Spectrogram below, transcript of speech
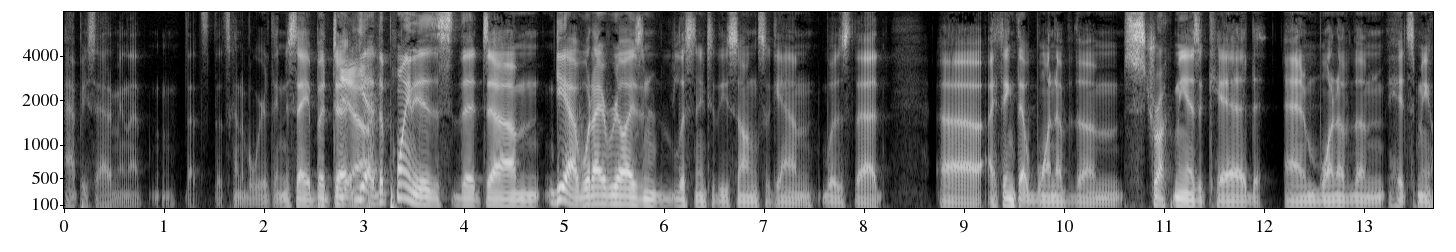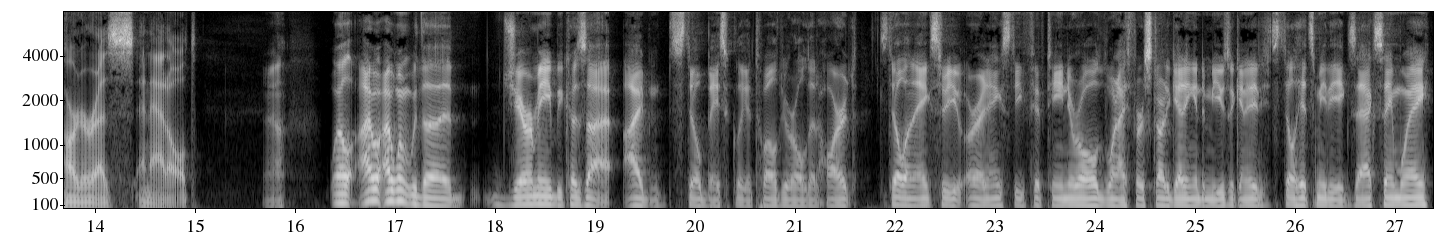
happy sad. I mean that that's that's kind of a weird thing to say. But uh, yeah. Yeah. the point is that um, yeah, what I realized in listening to these songs again was that uh, I think that one of them struck me as a kid, and one of them hits me harder as an adult. Yeah. Well, I, I went with uh, Jeremy because I, I'm still basically a 12 year old at heart, still an angsty or an angsty 15 year old when I first started getting into music, and it still hits me the exact same way.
